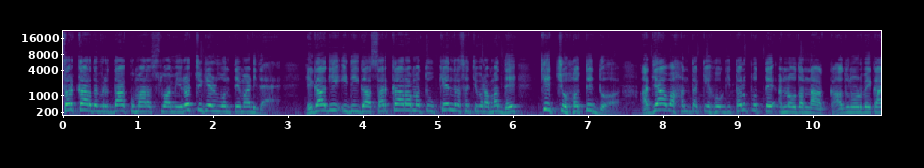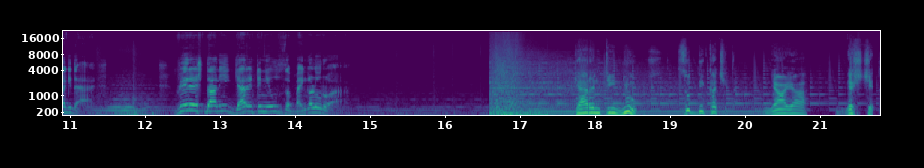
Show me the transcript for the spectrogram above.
ಸರ್ಕಾರದ ವಿರುದ್ಧ ಕುಮಾರಸ್ವಾಮಿ ರೊಚ್ಚಿಗೇಳುವಂತೆ ಮಾಡಿದೆ. ಹೀಗಾಗಿ ಇದೀಗ ಸರ್ಕಾರ ಮತ್ತು ಕೇಂದ್ರ ಸಚಿವರ ಮಧ್ಯೆ ಕಿಚ್ಚು ಹೊತ್ತಿದ್ದು ಅದ್ಯಾವ ಹಂತಕ್ಕೆ ಹೋಗಿ ತಲುಪುತ್ತೆ ಅನ್ನೋದನ್ನ ಕಾದು ನೋಡಬೇಕಾಗಿದೆ. Veeresh Dani, guarantee news, Bengaluru. Guarantee news, ಸುದ್ದಿ ಖಚಿತ, ನ್ಯಾಯ ನಿಶ್ಚಿತ.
